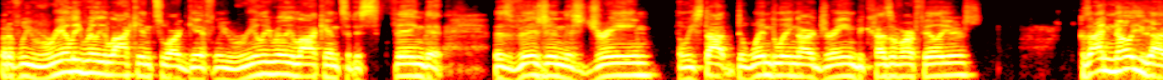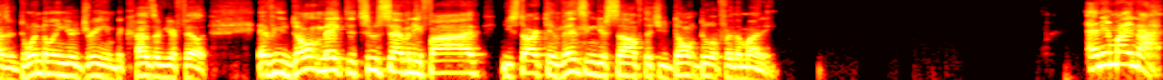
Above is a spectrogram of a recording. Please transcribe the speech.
But if we really, really lock into our gift, we really, really lock into this thing that this vision, this dream, and we stop dwindling our dream because of our failures. Because I know you guys are dwindling your dream because of your failure. If you don't make the 275, you start convincing yourself that you don't do it for the money. And you might not.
